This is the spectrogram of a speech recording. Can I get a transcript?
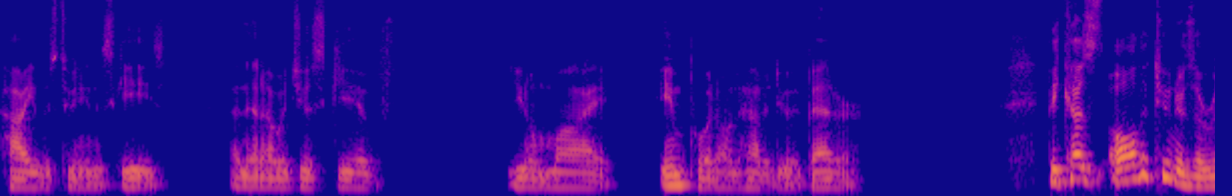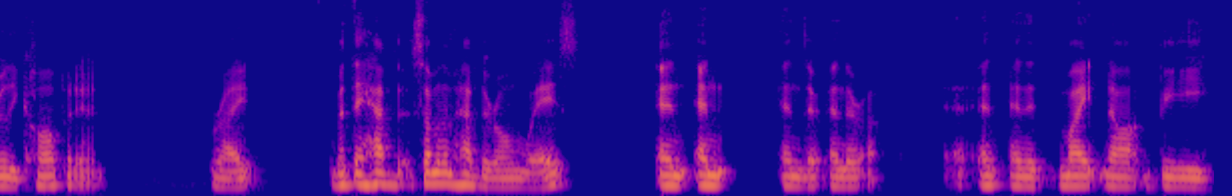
how he was tuning the skis. And then I would just give, you know, my input on how to do it better because all the tuners are really competent, right? But they have some of them have their own ways, and and and they're and they're and and it might not be.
